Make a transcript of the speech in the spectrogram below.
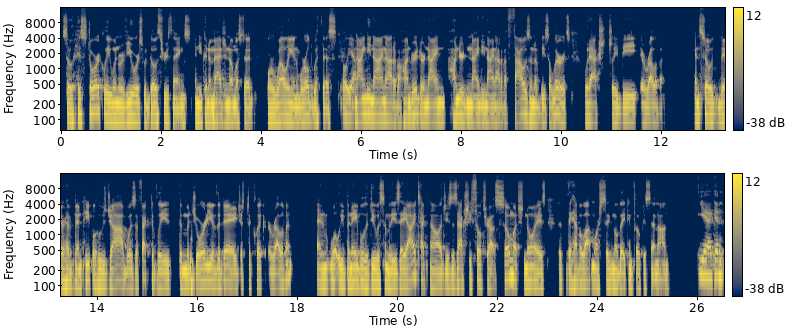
So historically, when reviewers would go through things, and you can imagine almost a Orwellian world with this. Oh, yeah. 99 out of 100 or 999 out of 1,000 of these alerts would actually be irrelevant. And so there have been people whose job was effectively the majority of the day just to click irrelevant and what we've been able to do with some of these AI technologies is actually filter out so much noise that they have a lot more signal they can focus in on. Yeah, again,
